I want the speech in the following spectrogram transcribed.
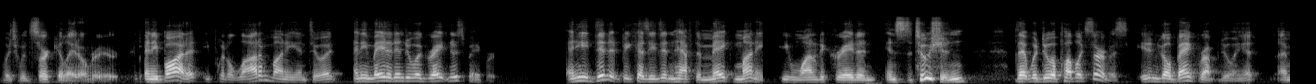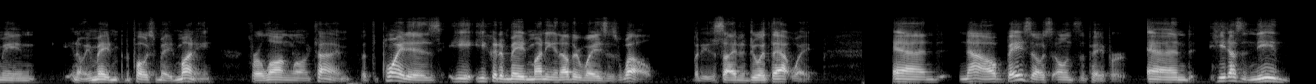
which would circulate over here. And he bought it. He put a lot of money into it, and he made it into a great newspaper. And he did it because he didn't have to make money. He wanted to create an institution that would do a public service. He didn't go bankrupt doing it. I mean, you know, he made the Post made money for a long, long time. But the point is, he he could have made money in other ways as well, but he decided to do it that way. And now Bezos owns the paper, and he doesn't need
